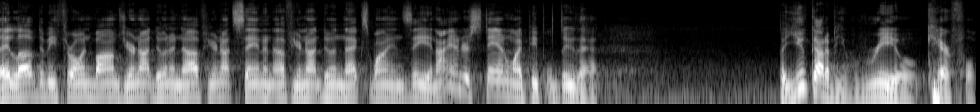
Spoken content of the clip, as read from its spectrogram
They love to be throwing bombs. You're not doing enough. You're not saying enough. You're not doing X, Y, and Z. And I understand why people do that. But you've got to be real careful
